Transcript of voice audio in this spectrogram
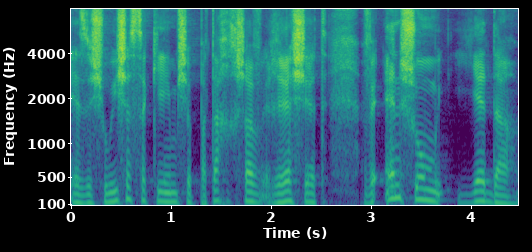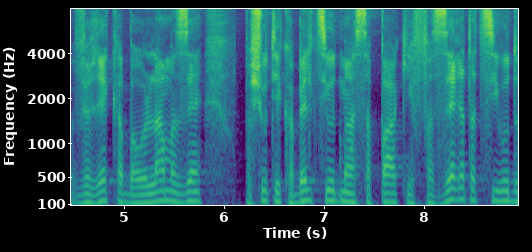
איזשהו איש עסקים שפתח עכשיו רשת, ואין שום ידע ורקע בעולם הזה, פשוט יקבל ציוד מהספק, יפזר את הציוד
